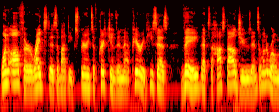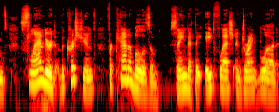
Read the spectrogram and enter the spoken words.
One author writes this about the experience of Christians in that period. He says, They, that's the hostile Jews and some of the Romans, slandered the Christians for cannibalism, saying that they ate flesh and drank blood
